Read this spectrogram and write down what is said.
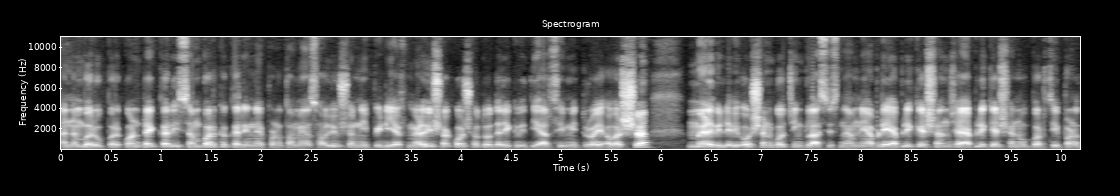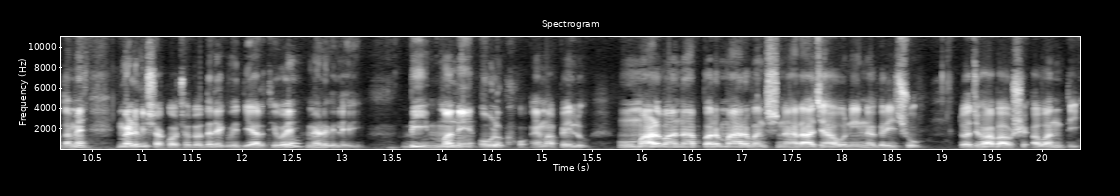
આ નંબર ઉપર કોન્ટેક્ટ કરી, સંપર્ક કરીને પણ તમે આ સોલ્યુશનની પીડીએફ મેળવી શકો છો. તો દરેક વિદ્યાર્થી મિત્રોએ અવશ્ય મેળવી લેવી. ઓશન કોચિંગ ક્લાસીસ નામની આપણી એપ્લિકેશન છે. એપ્લિકેશન ઉપરથી પણ તમે મેળવી શકો છો. તો દરેક વિદ્યાર્થીઓએ મેળવી લેવી. બી, મને ઓળખો. એમાં પહેલું, હું માળવાના પરમાર વંશના રાજાઓની નગરી છું. તો જવાબ આવશે અવંતી.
